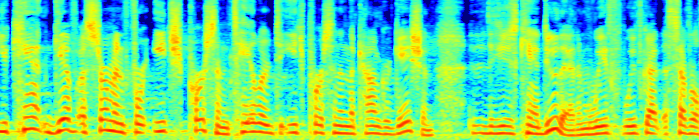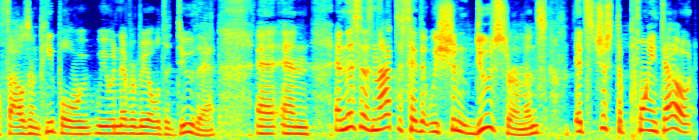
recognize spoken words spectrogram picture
you can't give a sermon for each person, tailored to each person in the congregation. You just can't do that. I mean, we've, we've got several thousand people. We, we would never be able to do that. And, and, and this is not to say that we shouldn't do sermons, it's just to point out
